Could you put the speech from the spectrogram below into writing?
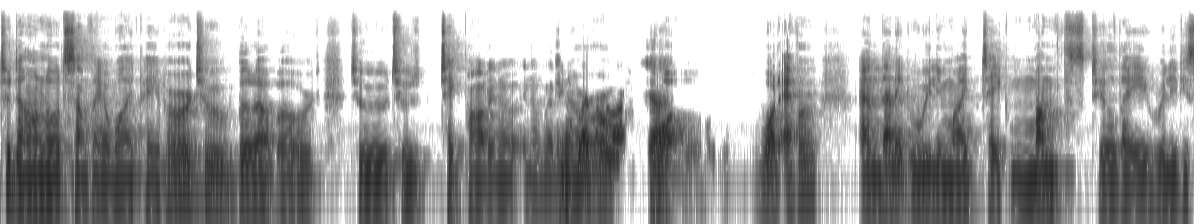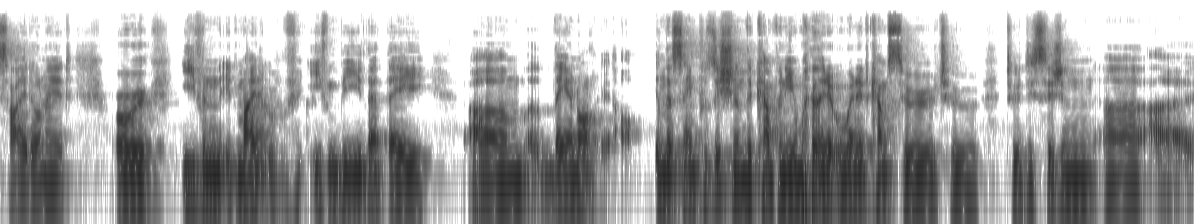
to download something, a white paper, or to build up, or to to take part in a in a webinar, in a webinar or yeah. what, whatever and then it really might take months till they really decide on it. Or even it might even be that they um, they are not in the same position in the company when it, when it comes to to to a decision. Uh, uh,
